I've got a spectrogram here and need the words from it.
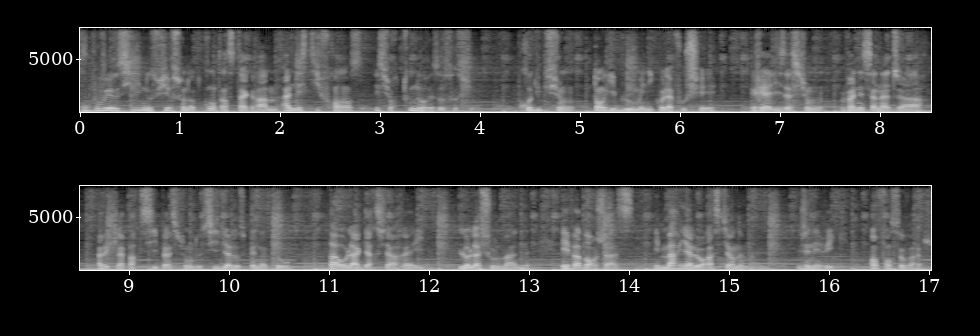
Vous pouvez aussi nous suivre sur notre compte Instagram Amnesty France et sur tous nos réseaux sociaux. Production Tanguy Bloom et Nicolas Fouché. Réalisation Vanessa Nadjar avec la participation de Silvia Lospenato, Paola Garcia Rey, Lola Schulman, Eva Borjas et Maria Laura Stiernemann. Générique Enfant sauvage.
